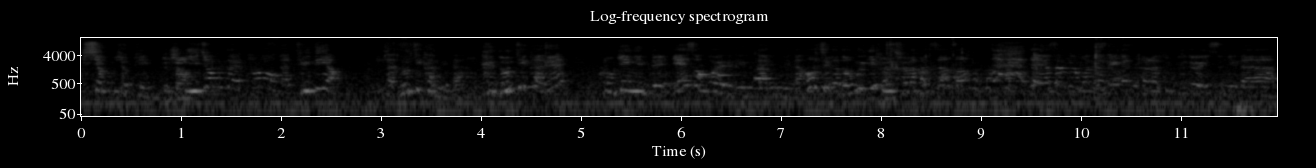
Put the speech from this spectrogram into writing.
시 홈쇼핑. 이 정도의 파워가 드디어 자 노티카입니다. 그 노티카를 고객님들께 선보여드리는 날입니다. 어 제가 너무 기분 좋아서. 자 여성용 먼저 네 가지 컬러 준비되어 있습니다.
